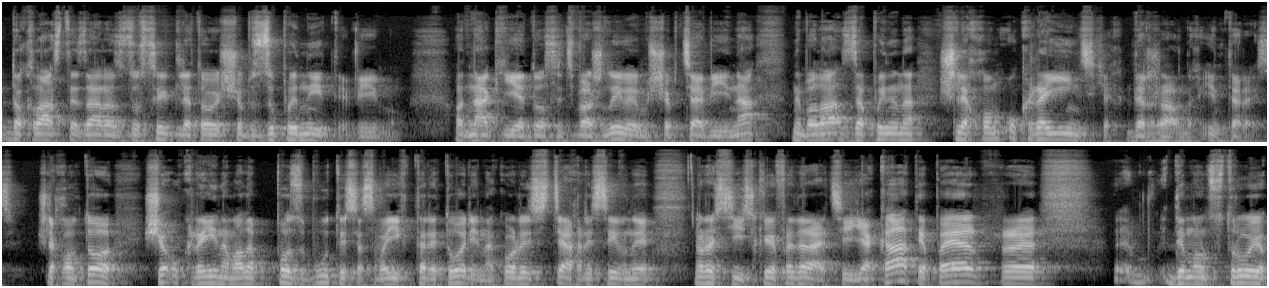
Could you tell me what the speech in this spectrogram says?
докласти зараз зусиль для того, щоб зупинити війну? Однак є досить важливим, щоб ця війна не була зупинена шляхом українських державних інтересів, шляхом того, що Україна мала позбутися своїх територій на користь агресивної Російської Федерації, яка тепер е, демонструє.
